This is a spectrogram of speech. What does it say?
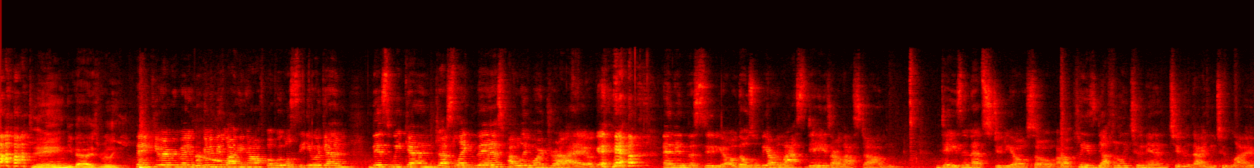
Dang, you guys really. Thank you, everybody. We're going to be logging off, but we will see you again this weekend, just like this, probably more dry, okay? and in the studio. Those will be our last days, our last um, days in that studio. So uh, please definitely tune in to that YouTube live,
